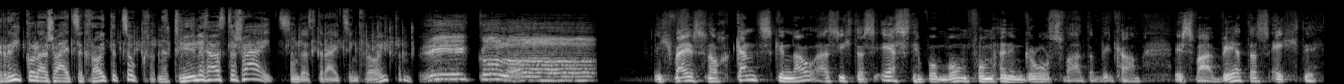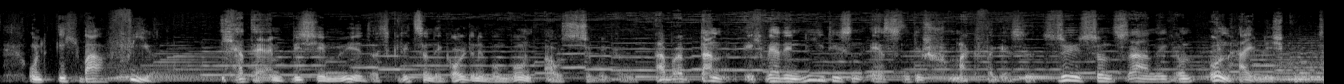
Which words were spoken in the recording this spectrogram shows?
Ricola Schweizer Kräuterzucker. Natürlich aus der Schweiz. Und aus 13 Kräutern. Ricola! Ich weiß noch ganz genau, als ich das erste Bonbon von meinem Großvater bekam. Es war Werthers echte. Und ich war vier. Ich hatte ein bisschen Mühe, das glitzernde goldene Bonbon auszurücken. Aber dann, ich werde nie diesen ersten Geschmack vergessen. Süß und sahnig und unheimlich gut.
